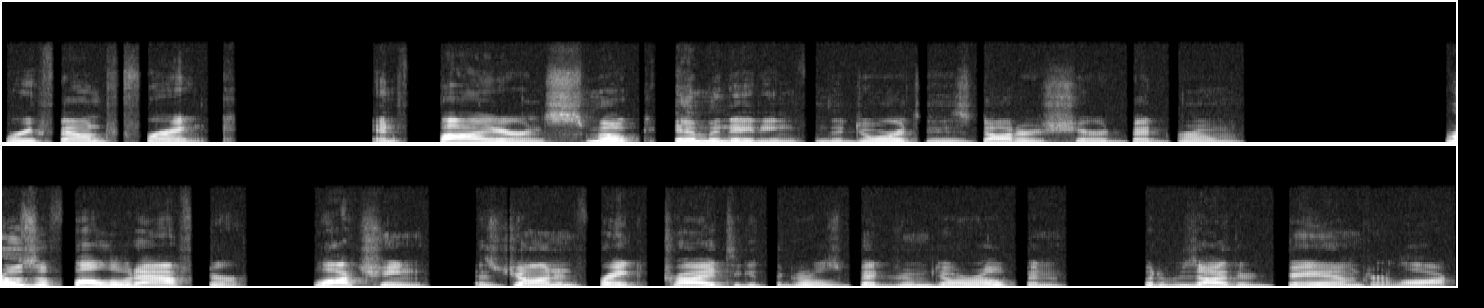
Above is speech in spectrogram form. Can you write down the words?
where he found Frank and fire and smoke emanating from the door to his daughter's shared bedroom. Rosa followed after, watching as John and Frank tried to get the girl's bedroom door open, but it was either jammed or locked.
